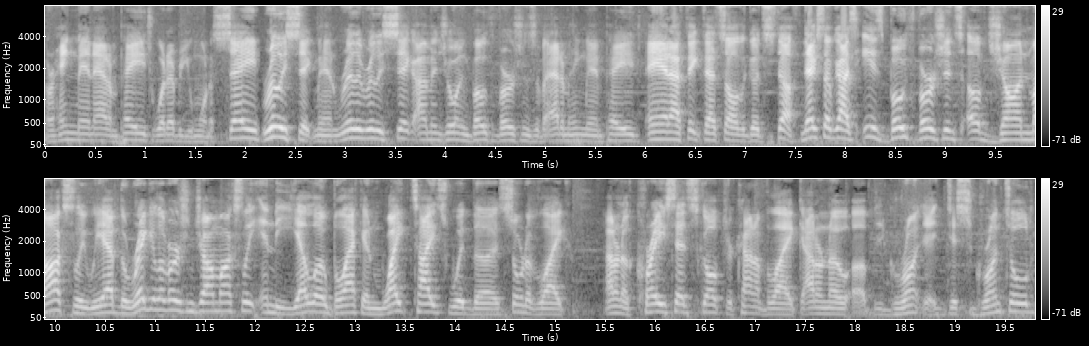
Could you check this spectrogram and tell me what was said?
or Hangman Adam Page, whatever you want to say. Really sick, man. Really, really sick. I'm enjoying both versions of Adam Hangman Page, and I think that's all the good stuff. Next up, guys, is both versions of Jon Moxley. We have the regular version Jon Moxley in the yellow, black, and white tights with the sort of like I don't know, crazed head sculpt or kind of like, I don't know, a grunt, disgruntled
